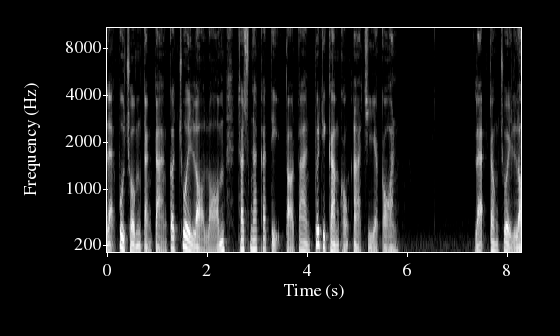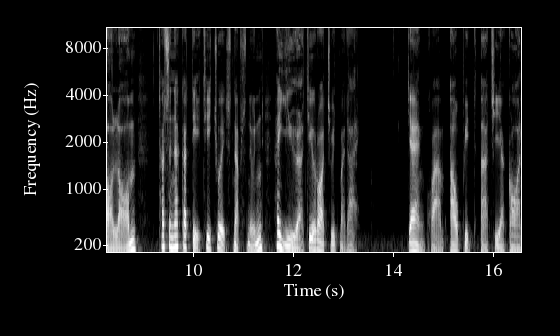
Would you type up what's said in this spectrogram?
และผู้ชมต่างๆ ก็ช่วยหล่อหลอมทัศนคติต่อต้านพฤติกรรมของอาชญากร และต้องช่วยหล่อหลอม ทัศนคติที่ช่วยสนับสนุนให้เหยื่อที่รอดชีวิตมาได้ แจ้งความเอาผิดอาชญากร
